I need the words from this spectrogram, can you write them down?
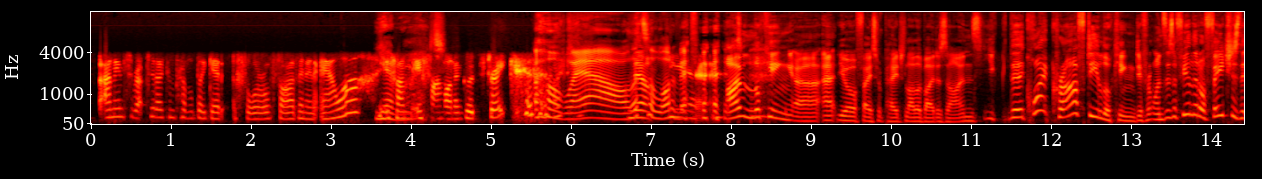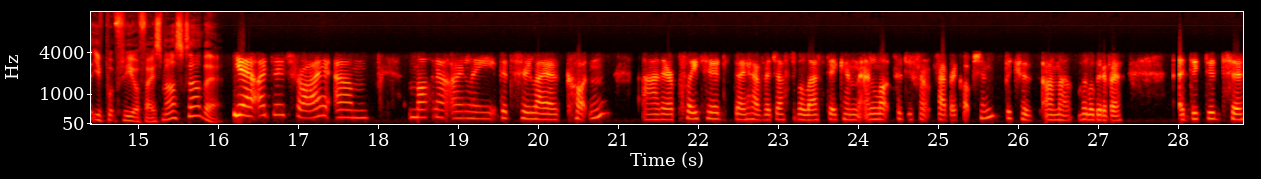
uninterrupted, I can probably get four or five in an hour Yeah, if I'm right. if I'm on a good streak. oh wow. That's Now- a lot of Yeah. effort. I'm looking uh, at your Facebook page, Lullaby Designs. You, they're quite crafty looking, different ones. There's a few little features that you've put for your face masks, aren't there? Yeah, I do try. Um, mine are only the two layer cotton. Uh, they're pleated, they have adjustable elastic and, and lots of different fabric options because I'm a little bit of a addicted to,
